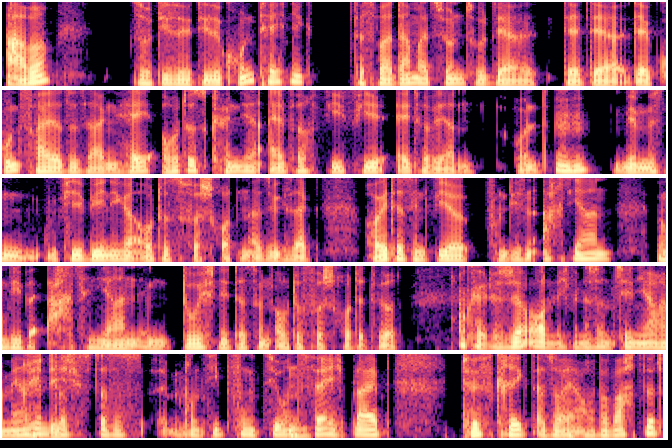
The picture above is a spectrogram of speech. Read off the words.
aber so diese, diese Grundtechnik, das war damals schon so der, der, der, der Grundpfeiler zu sagen, hey, Autos können ja einfach viel, viel älter werden. Und mhm. wir müssen viel weniger Autos verschrotten. Also wie gesagt, heute sind wir von diesen acht Jahren irgendwie bei 18 Jahren im Durchschnitt, dass so ein Auto verschrottet wird. Okay, das ist ja ordentlich, wenn es dann zehn Jahre mehr Richtig. sind, dass, dass es im Prinzip funktionsfähig mhm. bleibt, TÜV kriegt, also ja auch überwacht wird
